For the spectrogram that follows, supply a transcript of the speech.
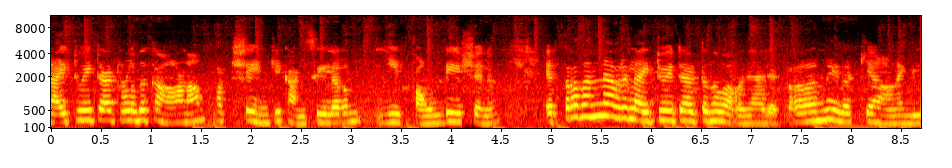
ലൈറ്റ് വെയിറ്റ് ആയിട്ടുള്ളത് കാണാം. പക്ഷേ എനിക്ക് കൺസീലറും ഈ ഫൗണ്ടേഷനും എത്ര തന്നെ അവർ ലൈറ്റ് വെയിറ്റ് ആയിട്ടെന്ന് പറഞ്ഞാൽ എത്ര തന്നെ ഇതൊക്കെ ആണെങ്കിൽ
